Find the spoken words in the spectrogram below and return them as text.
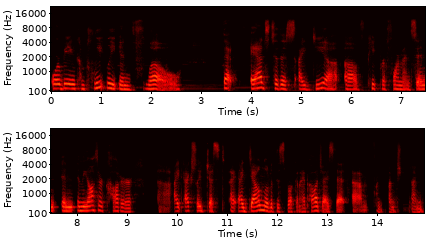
or being completely in flow that adds to this idea of peak performance. And in, in the author Kotter, uh, I actually just I, I, downloaded this book, and I apologize that um, I'm, I'm, I'm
